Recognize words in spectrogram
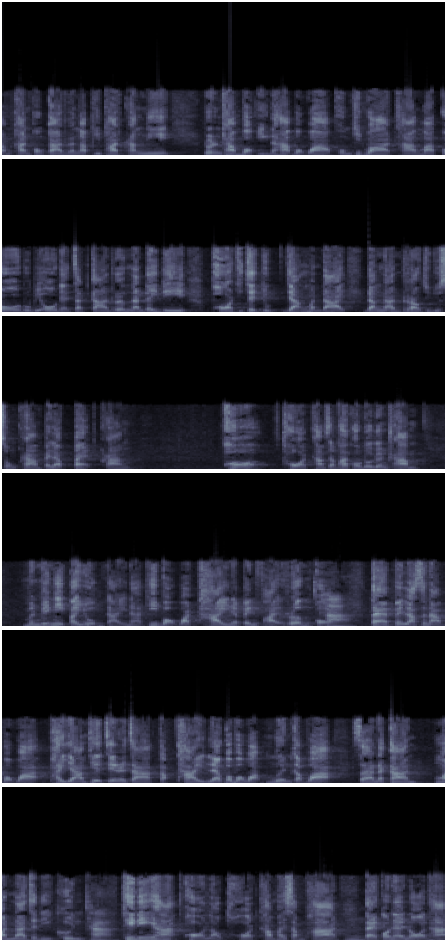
สำคัญของการระงับพิพาทครั้งนี้โดนัลด์ทรัมป์บอกอีกนะฮะบอกว่าผมคิดว่าทางมาโกรูบิโอเนี่ยจัดการเรื่องนั้นได้ดี พอที่จะหยุดยั้งมันได้ ดังนั้นเราจะหยุดสงครามไปแล้ว 8 ครั้ง พอถอดคำสัมภาษณ์ของโดนัลด์ทรัมป์ มันไม่มีประโยคไหนนะที่บอกว่าไทยเนี่ยเป็นฝ่ายเริ่มก่อนค่ะแต่เป็นลักษณะบอกว่าพยายามที่จะเจรจากับไทย แล้วก็บอกว่าเหมือนกับว่าสถานการณ์มันน่าจะดีขึ้นค่ะทีนี้ฮะพอเราถอดคำให้สัมภาษณ์ แต่ก็แน่นอนฮะ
